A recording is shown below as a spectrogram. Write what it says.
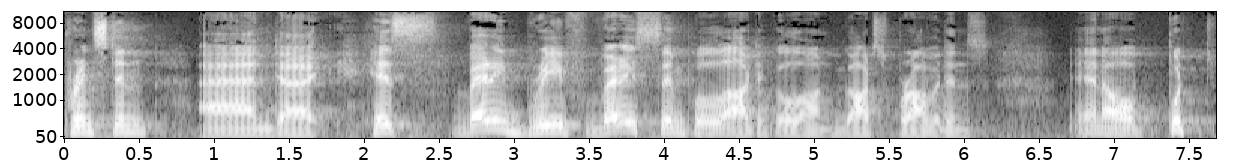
Princeton, and uh, his very brief, very simple article on God's providence, you know, put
